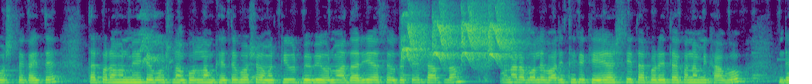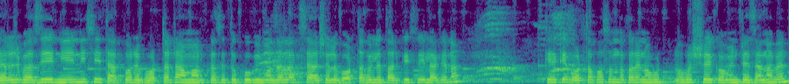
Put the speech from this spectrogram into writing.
বসছে খাইতে। তারপর আমার মেয়েকে বসলাম, বললাম, খেতে বসো, আমার কিউট বেবি ওর মা দাঁড়িয়ে আছে, ওদেরকে সাধলাম। ওনারা বলে, বাড়ি থেকে খেয়ে আসছি, তারপরে তো এখন আমি খাব। ঢেঁড়স ভাজি নিয়ে নিছি, তারপরে ভর্তাটা আমার কাছে তো খুবই মজা লাগছে, আসলে ভর্তা হলে তো আর কিছুই লাগে না। কে কে ভর্তা পছন্দ করেন অব- অবশ্যই কমেন্টে জানাবেন।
